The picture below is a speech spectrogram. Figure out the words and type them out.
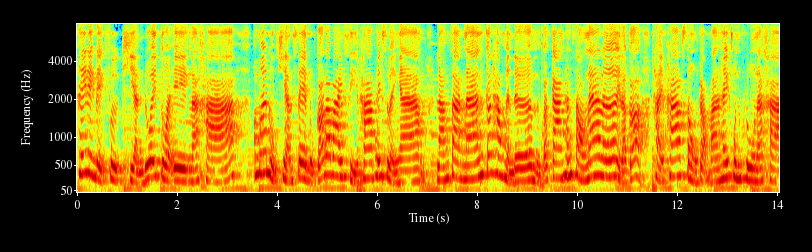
ให้เด็กๆฝึกเขียนด้วยตัวเองนะคะ เมื่อหนูเขียนเสร็จหนูก็ระบายสีภาพให้สวยงาม หลังจากนั้นก็ทำเหมือนเดิม หนูก็กางทั้งสองหน้าเลย แล้วก็ถ่ายภาพส่งกลับมาให้คุณครูนะคะ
